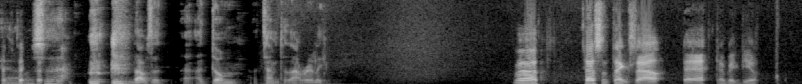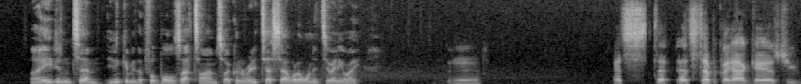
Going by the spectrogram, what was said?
Yeah, that was, uh, that was a, a dumb attempt at that, really. Well, testing things out, eh, no big deal. Oh, he didn't. Um, he didn't give me the footballs that time, so I couldn't really test out what I wanted to anyway. Yeah, that's that, that's typically how it goes. You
